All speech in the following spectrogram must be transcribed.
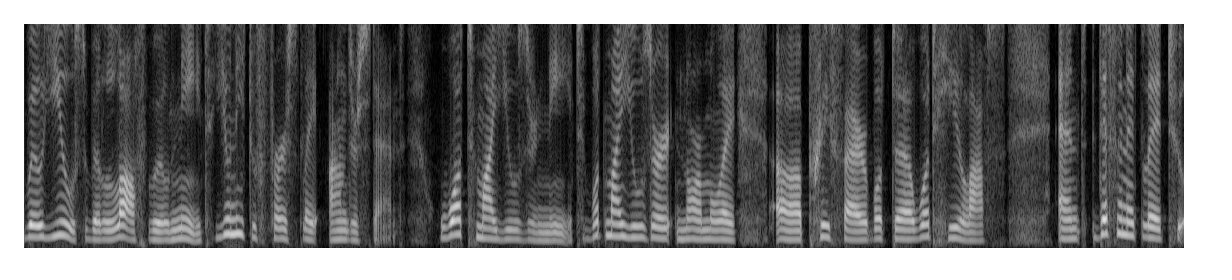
will use, will love, will need, you need to firstly understand what my user need, what my user normally uh, prefer, what uh, what he loves, and definitely to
